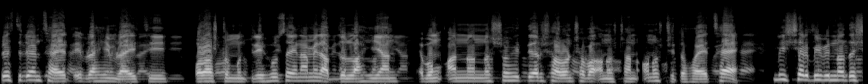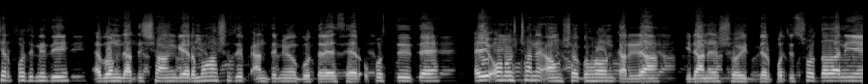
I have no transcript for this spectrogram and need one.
প্রেসিডেন্ট সাইয়েদ ইব্রাহিম রাইসি, পররাষ্ট্রমন্ত্রী হুসেইন আমির আবদুল্লাহিয়ান এবং অন্যান্য শহীদদের স্মরণ সভা অনুষ্ঠান অনুষ্ঠিত হয়েছে। বিশ্বের বিভিন্ন দেশের প্রতিনিধি এবং জাতিসংঘের মহাসচিব অ্যান্টনিও গুতেরেসের উপস্থিতিতে এই অনুষ্ঠানে অংশগ্রহণকারীরা ইরানের শহীদদের প্রতি শ্রদ্ধা জানিয়ে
